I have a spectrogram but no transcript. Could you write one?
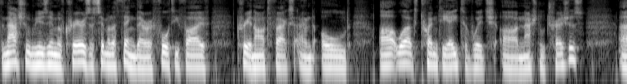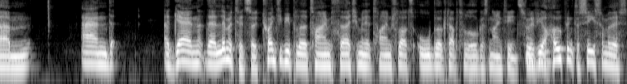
The National Museum of Korea is a similar thing. There are 45 Korean artifacts and old artworks, 28 of which are national treasures. Um, and again, they're limited. So 20 people at a time, 30 minute time slots, all booked up till August 19th. So if you're hoping to see some of this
